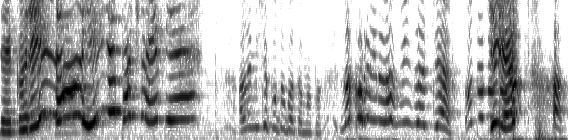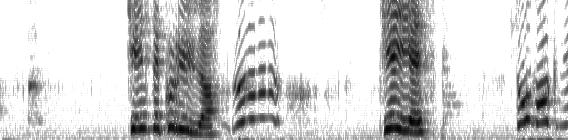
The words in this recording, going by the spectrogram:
Zekorilla, idę po ciebie! Ale mi się podoba ta mapa. Zakorilla, widzę cię! O, tu, tu, Gdzie jest? Ha! Gdzie jest Zekorilla? No, no, no, no. Gdzie jest? Tu w oknie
